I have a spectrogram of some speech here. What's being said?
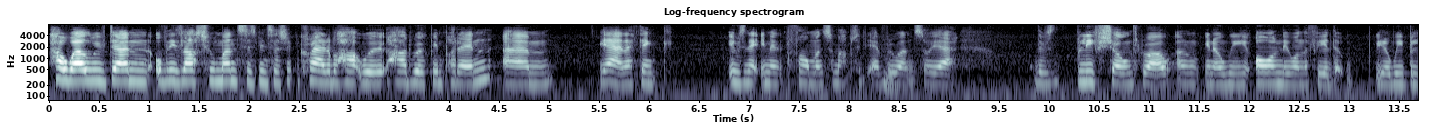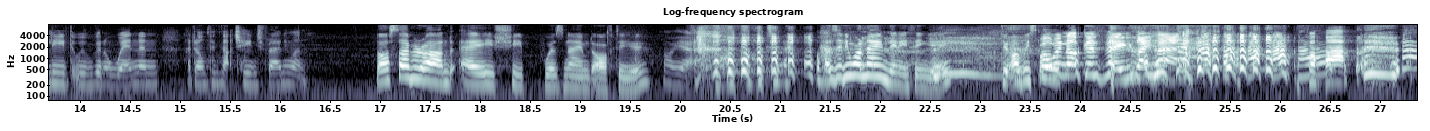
how well we've done over these last few months. There's been such incredible hard work, hard work being put in. Um, yeah, and I think it was an 80 minute performance from absolutely everyone. So yeah, there was belief shown throughout and, you know, we all knew on the field that, you know, we believed that we were going to win and I don't think that changed for anyone. Last time around, a sheep was named after you. Oh yeah. Has anyone named anything yet? Do, are we still? Probably not good things, I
